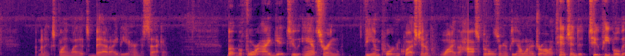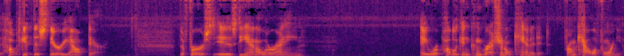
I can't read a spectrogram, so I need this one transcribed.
I'm going to explain why that's a bad idea here in a second. But before I get to answering the important question of why the hospitals are empty, I want to draw attention to two people that helped get this theory out there. The first is Deanna Lorraine, a Republican congressional candidate from California.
